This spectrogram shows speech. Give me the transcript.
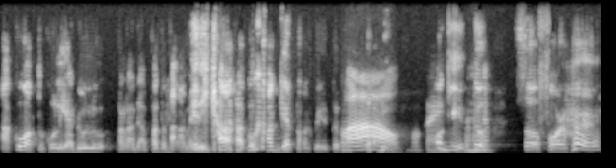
aku waktu kuliah dulu pernah dapat tentang Amerika aku kaget waktu itu wow oke okay. oh gitu so for her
